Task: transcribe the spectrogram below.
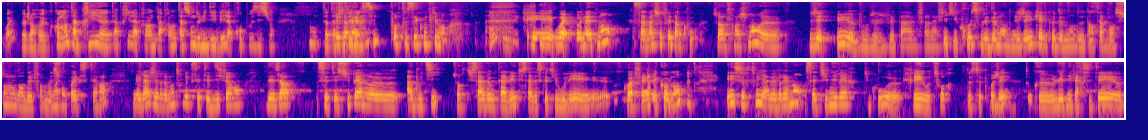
ouais, genre, euh, comment t'as pris, as pris la, la présentation de l'UDB, la proposition? Ça t'a fait Merci pour tous ces compliments. Et ouais, honnêtement, ça m'a chauffé d'un coup. Genre, franchement, euh, j'ai eu, bon, je, vais pas faire la fille qui croule sous les demandes, mais j'ai eu quelques demandes d'intervention dans des formations, quoi, etc. Mais là, j'ai vraiment trouvé que c'était différent. Déjà, c'était super euh, abouti. Genre, tu savais où t'allais, tu savais ce que tu voulais, quoi faire et comment. Et surtout, il y avait vraiment cet univers, du coup, euh, créé autour de ce projet. Donc, l'université,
